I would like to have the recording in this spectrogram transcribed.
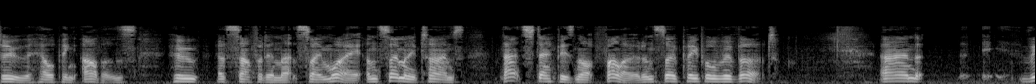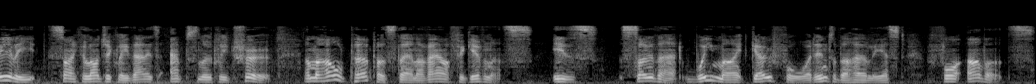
to helping others who have suffered in that same way. And so many times that step is not followed and so people revert. And really, psychologically, that is absolutely true. And the whole purpose then of our forgiveness is so that we might go forward into the holiest for others.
